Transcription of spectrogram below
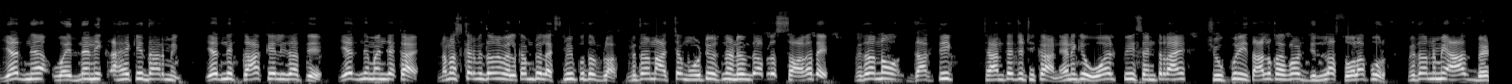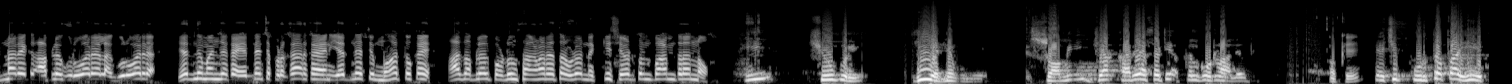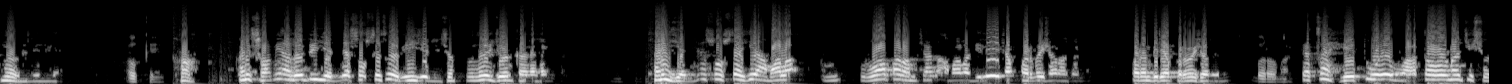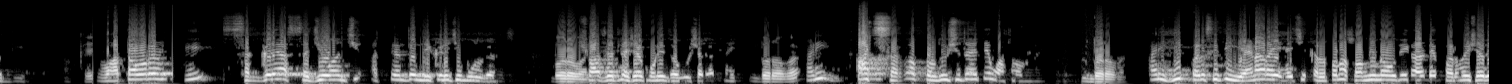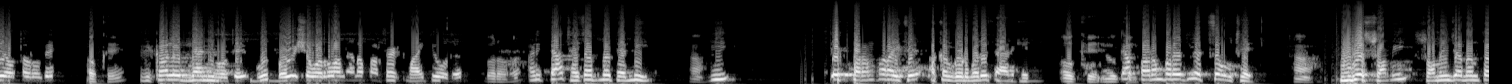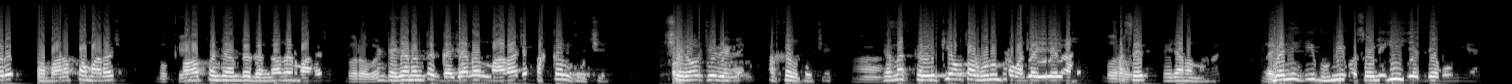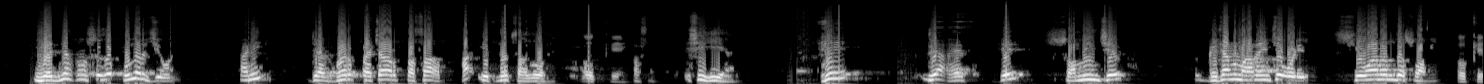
यज्ञ वैज्ञानिक आहे की धार्मिक? यज्ञ का केली जाते? यज्ञ म्हणजे काय? नमस्कार मित्रांनो वेलकम टू लक्ष्मीपुत्र ब्लॉग मित्रांनो आजच्या मोटिवेशनल आपलं स्वागत आहे. मित्रांनो जागतिक शांतीचे ठिकाण यानी की वर्ल्ड पीस सेंटर आहे शिवपुरी तालुका जिल्हा सोलापूर. मित्रांनो मी आज भेटणार आहे आपल्या गुरुवार्याला गुरुवार यज्ञ म्हणजे काय? यज्ञाचे प्रकार काय आणि यज्ञाचे महत्त्व काय? आज आपल्याला पटवून सांगणार आहे. तर व्हिडिओ नक्की शेवटपर्यंत पहा मित्रांनो. ही शिवपुरी ही यज्ञभूमी स्वामी ज्या कार्यासाठी अक्कलकोटला आले होते ओके. त्याची पूर्तता ही इथनं झालेली आहे. ओके. हा. आणि स्वामी आले होते यज्ञ संस्थेचं रिजनेशन पुनर्जीवन करण्यासाठी. आणि यज्ञ संस्था ही आम्हाला पूर्वापार आमच्या आम्हाला दिली एका परमेश्वराकडे परमपित्या परमेश्वराने बरोबर. त्याचा हेतू आहे वातावरणाची शुद्धी. वातावरण ही सगळ्या सजीवांची अत्यंत निकडीची मूळ गरज बरोबर. श्वास घेतल्याशिवाय कोणी जगू शकत नाही. बरोबर. आणि आज सर्वात प्रदूषित आहे ते वातावरण आहे. बरोबर. आणि ही परिस्थिती येणार आहे ह्याची कल्पना स्वामी नव्हती कारण ते परमेश्वरी अवतार होते. ओके त्रिकाल ज्ञानी होते. भूत भविष्य वर्तमान त्यांना परफेक्ट माहिती होतं. बरोबर. आणि त्याच ह्याच्यातनं त्यांनी हा. एक परंपरा इथे अक्कलकोटमध्ये तयार केली. ओके त्या परंपरेतले चौथे हा. म्हणजे स्वामी स्वामींच्या नंतर बाळप्पा महाराज बाळप्पांच्या नंतर गंगाधर महाराज बरोबर. आणि त्याच्यानंतर गजानन महाराज अक्कलकोटचे शेगावचे वेगळे अक्कलकोटचे. ज्यांना कल्की अवतार म्हणून पण म्हटलं गेलेलं आहे. असे गजानन महाराज. यांनी ही भूमी बसवली ही यज्ञ भूमी आहे. यज्ञ संस्थेचं पुनर्जीवन आणि जगभर प्रचार प्रसार हा इथनं चालू आहे. ओके. असं. अशी ही आहे. हे जे आहेत हे स्वामींचे गजानन महाराजांचे वडील शिवानंद स्वामी. ओके.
